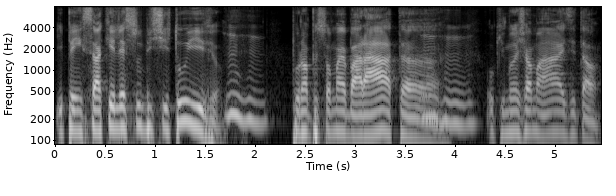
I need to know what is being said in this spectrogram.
e pensar que ele é substituível Uhum. por uma pessoa mais barata, Uhum. o que manja mais e tal.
